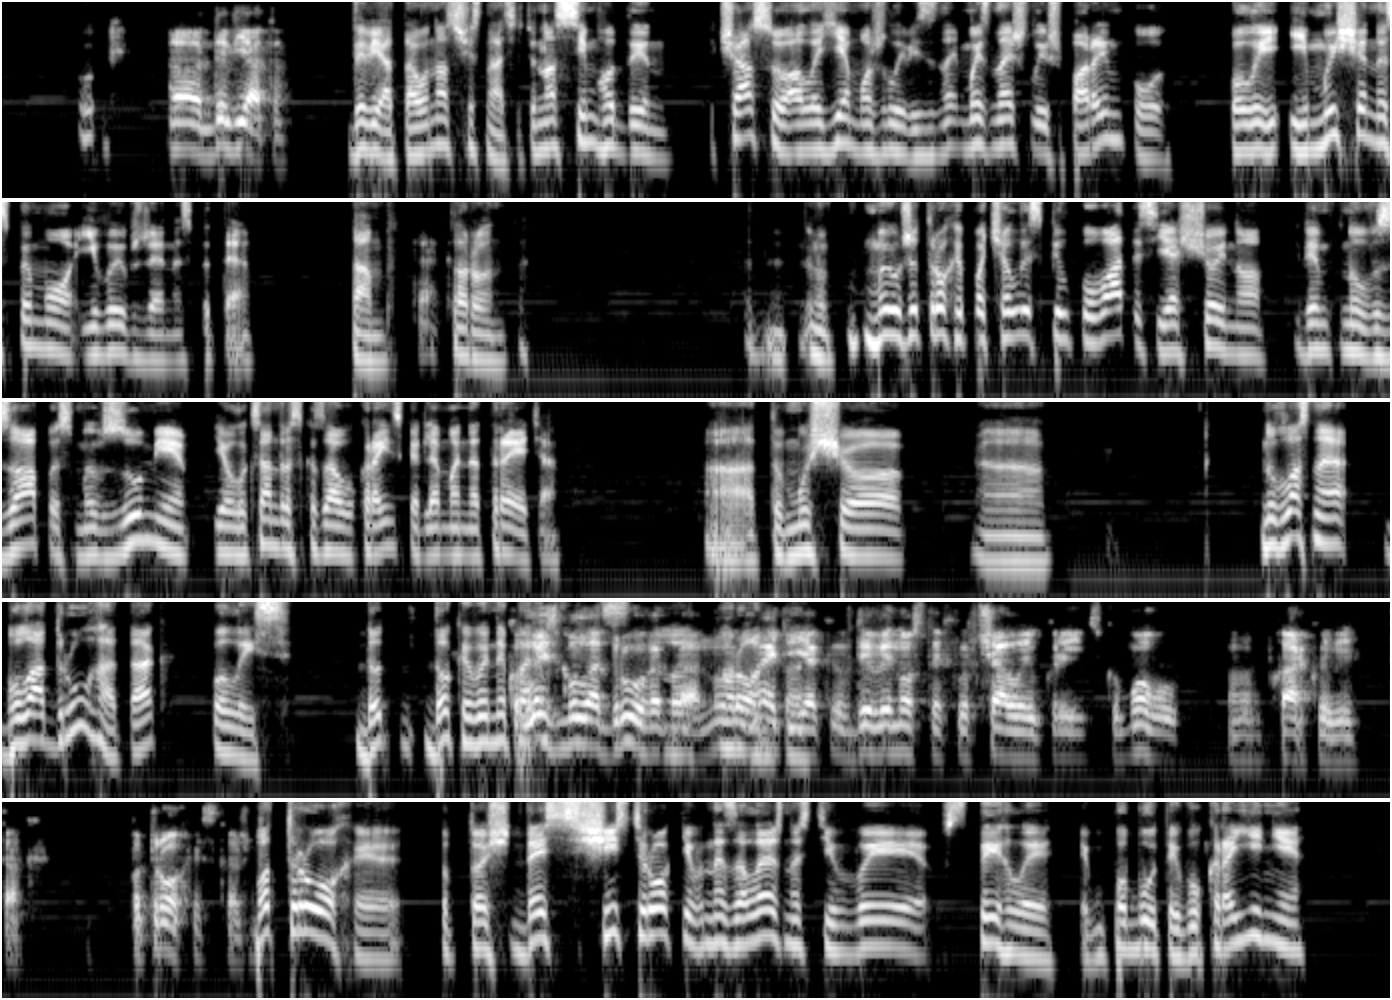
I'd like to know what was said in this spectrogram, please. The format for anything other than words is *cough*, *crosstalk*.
Дев'ята. Дев'ята, а у нас 16. У нас 7 годин часу, але є можливість. Ми знайшли шпаринку, коли і ми ще не спимо, і ви вже не спите там, в Торонто. Ну, Ми вже трохи почали спілкуватись. Я щойно вимкнув запис. Ми в зумі, і Олександр сказав: українська для мене третя. А, тому що, е, ну, власне, була друга, так, колись. До, доки ви не Колись була друга, да. ну знаєте, як в 90-х вивчали українську мову в Харкові. Так, потрохи, скажімо. Потрохи. Тобто, десь 6 років незалежності ви встигли якби, побути в Україні,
